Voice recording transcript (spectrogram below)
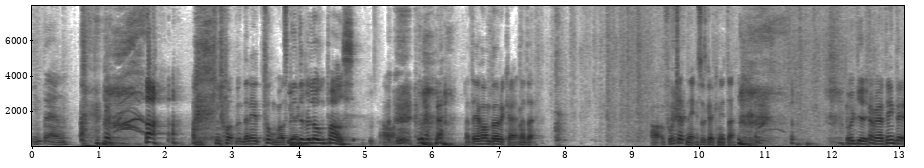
inte än. Låt mig- Den är ju tom, vad ska Lite jag... för lång paus. Ja. Vänta, jag har en burk här, vänta. Ja, fortsätt ni så ska jag knyta. Okej. Ja, men jag tänkte,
